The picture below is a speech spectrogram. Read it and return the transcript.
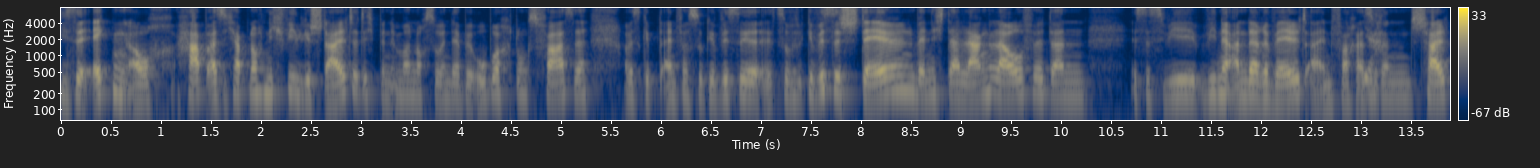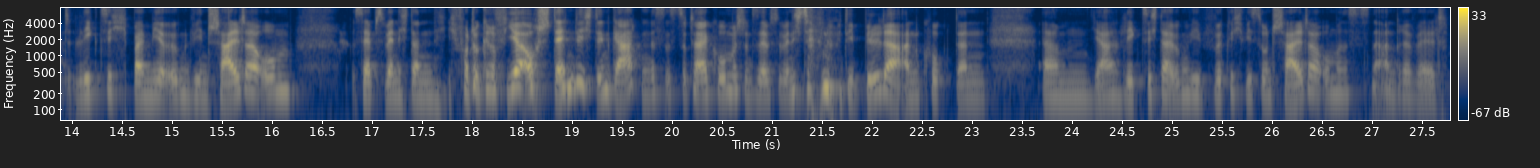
diese Ecken auch habe. Also ich habe noch nicht viel gestaltet. Ich bin immer noch so in der Beobachtungsphase, aber es gibt einfach so gewisse, so gewisse Stellen, wenn ich da langlaufe, dann ist es wie, wie eine andere Welt einfach. Also Ja, dann schalt, legt sich bei mir irgendwie ein Schalter um. Selbst wenn ich dann, ich fotografiere auch ständig den Garten, das ist total komisch. Und selbst wenn ich dann nur die Bilder angucke, dann ähm, ja, legt sich da irgendwie wirklich wie so ein Schalter um und es ist eine andere Welt.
